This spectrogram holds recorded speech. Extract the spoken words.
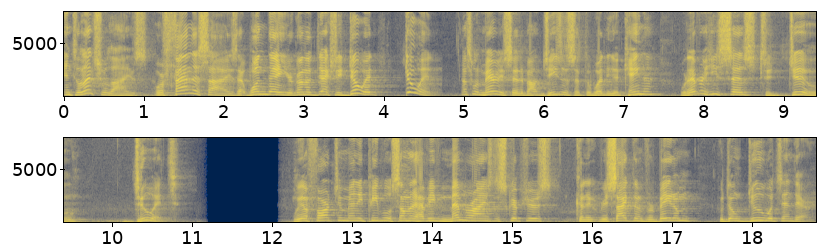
intellectualize or fantasize that one day you're going to actually do it. Do it. That's what Mary said about Jesus at the wedding of Cana. Whatever he says to do, do it. We have far too many people, some that have even memorized the scriptures, can recite them verbatim, who don't do what's in there.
